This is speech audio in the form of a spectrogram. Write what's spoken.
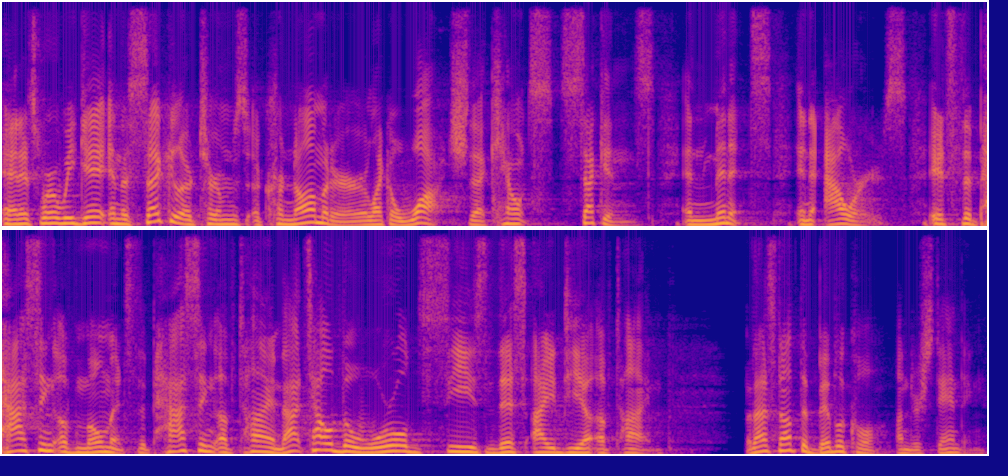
And it's where we get, in the secular terms, a chronometer, or like a watch that counts seconds and minutes and hours. It's the passing of moments, the passing of time. That's how the world sees this idea of time. But that's not the biblical understanding.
